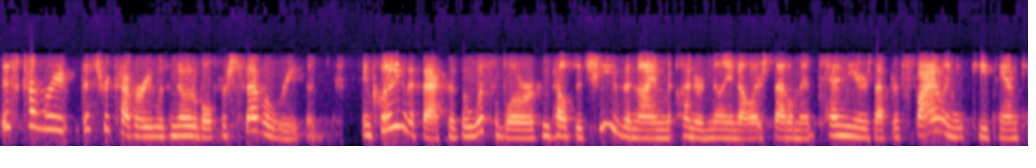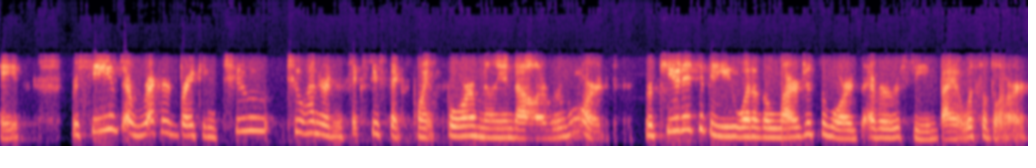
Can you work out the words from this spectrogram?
This recovery, this recovery was notable for several reasons, including the fact that the whistleblower who helped achieve the $900 million settlement 10 years after filing his qui tam case received a record breaking $266.4 million reward, reputed to be one of the largest awards ever received by a whistleblower.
